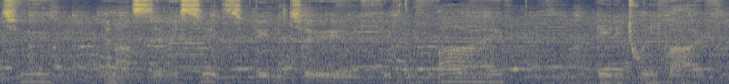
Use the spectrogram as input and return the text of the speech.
NR82, NR76, 82, 55, 8025.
